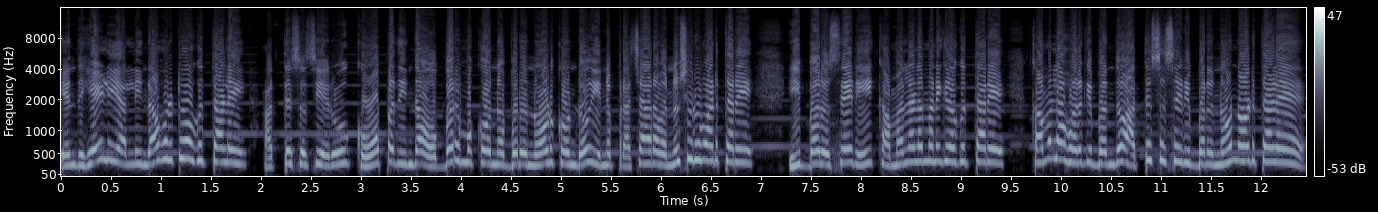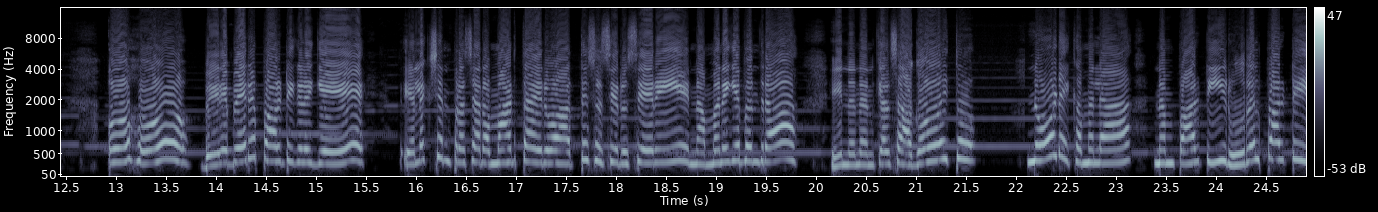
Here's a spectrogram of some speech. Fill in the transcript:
ಎಂದು ಹೇಳಿ ಅಲ್ಲಿಂದ ಹೊರಟು ಹೋಗುತ್ತಾಳೆ. ಅತ್ತೆ ಸೊಸೆಯರು ಕೋಪದಿಂದ ಒಬ್ಬರ ಮುಖವನ್ನೊಬ್ಬರು ನೋಡಿಕೊಂಡು ಇನ್ನು ಪ್ರಚಾರವನ್ನು ಶುರು ಮಾಡ್ತಾರೆ. ಇಬ್ಬರು ಸೇರಿ ಕಮಲಳ ಮನೆಗೆ ಹೋಗುತ್ತಾರೆ. ಕಮಲ ಹೊರಗೆ ಬಂದು ಅತ್ತೆ ಸೊಸೆಯರಿಬ್ಬರನ್ನು ನೋಡ್ತಾಳೆ. ಓಹೋ, ಬೇರೆ ಬೇರೆ ಪಾರ್ಟಿಗಳಿಗೆ ಎಲೆಕ್ಷನ್ ಪ್ರಚಾರ ಮಾಡ್ತಾ ಇರುವ ಅತ್ತೆ ಸೊಸೆಯರು ಸೇರಿ ನಮ್ಮನೆಗೆ ಬಂದ್ರಾ? ಇನ್ನು ನನ್ನ ಕೆಲಸ ಆಗೋಯ್ತು. ನೋಡೆ ಕಮಲ, ನಮ್ ಪಾರ್ಟಿ ರೂರಲ್ ಪಾರ್ಟಿ.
